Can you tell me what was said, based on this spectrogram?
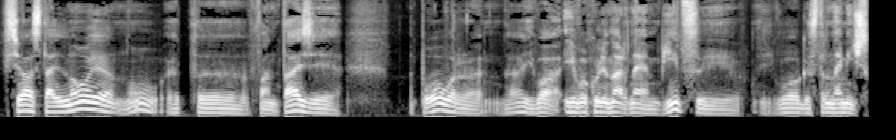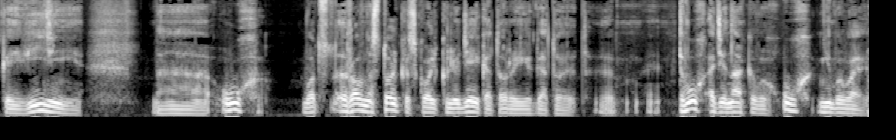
Все остальное, ну, это фантазия повара, да, его, его кулинарные амбиции, его гастрономическое видение. А, Ух, вот ровно столько, сколько людей, которые их готовят. Двух одинаковых ух не бывает.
